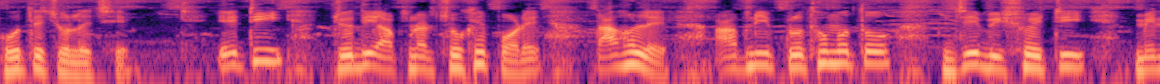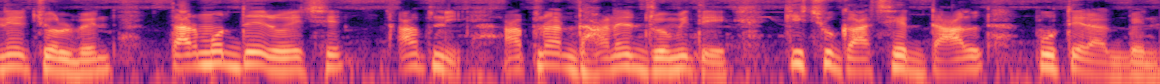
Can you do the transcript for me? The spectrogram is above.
হতে চলেছে। এটি যদি আপনার চোখে পড়ে, তাহলে আপনি প্রথমত যে বিষয়টি মেনে চলবেন, তার মধ্যে রয়েছে আপনি আপনার ধানের জমিতে কিছু গাছের ডাল পুঁতে রাখবেন।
